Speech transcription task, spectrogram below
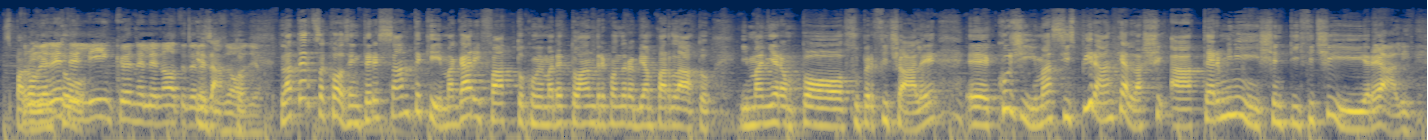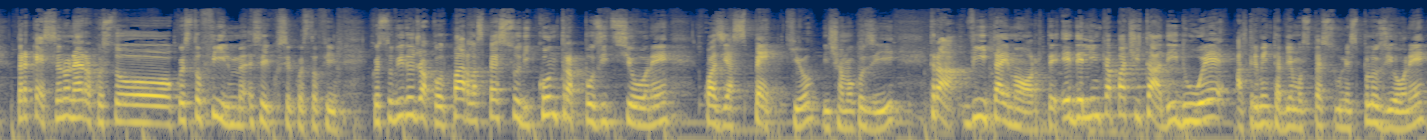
spavento. Troverete il link nelle note dell'episodio. Esatto. La terza cosa interessante è che magari fatto, come mi ha detto Andre quando ne abbiamo parlato, in maniera un po' superficiale, eh, Kojima si ispira anche sci- a termini scientifici reali. Perché se non erro questo, questo film, sì, sì, questo film, questo videogioco parla spesso di contrapposizione quasi a specchio, diciamo così, tra vita e morte e dell'incapacità dei due, altrimenti abbiamo spesso un'esplosione,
